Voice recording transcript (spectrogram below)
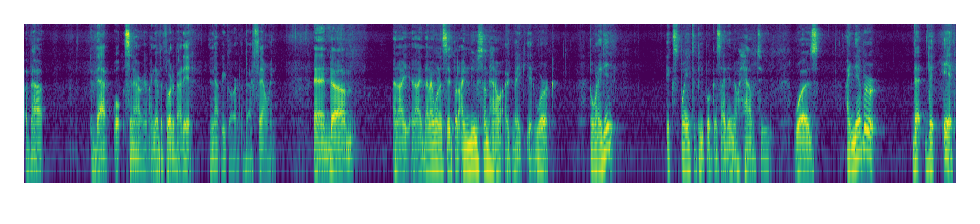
about that scenario. I never thought about it in that regard, about failing. And um, and I and I then I wanted to say, but I knew somehow I'd make it work. But what I didn't explain to people because I didn't know how to was I never that the it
